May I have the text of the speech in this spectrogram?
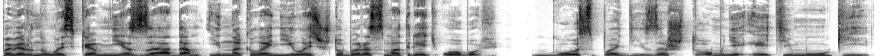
повернулась ко мне задом и наклонилась, чтобы рассмотреть обувь. Господи, за что мне эти муки?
